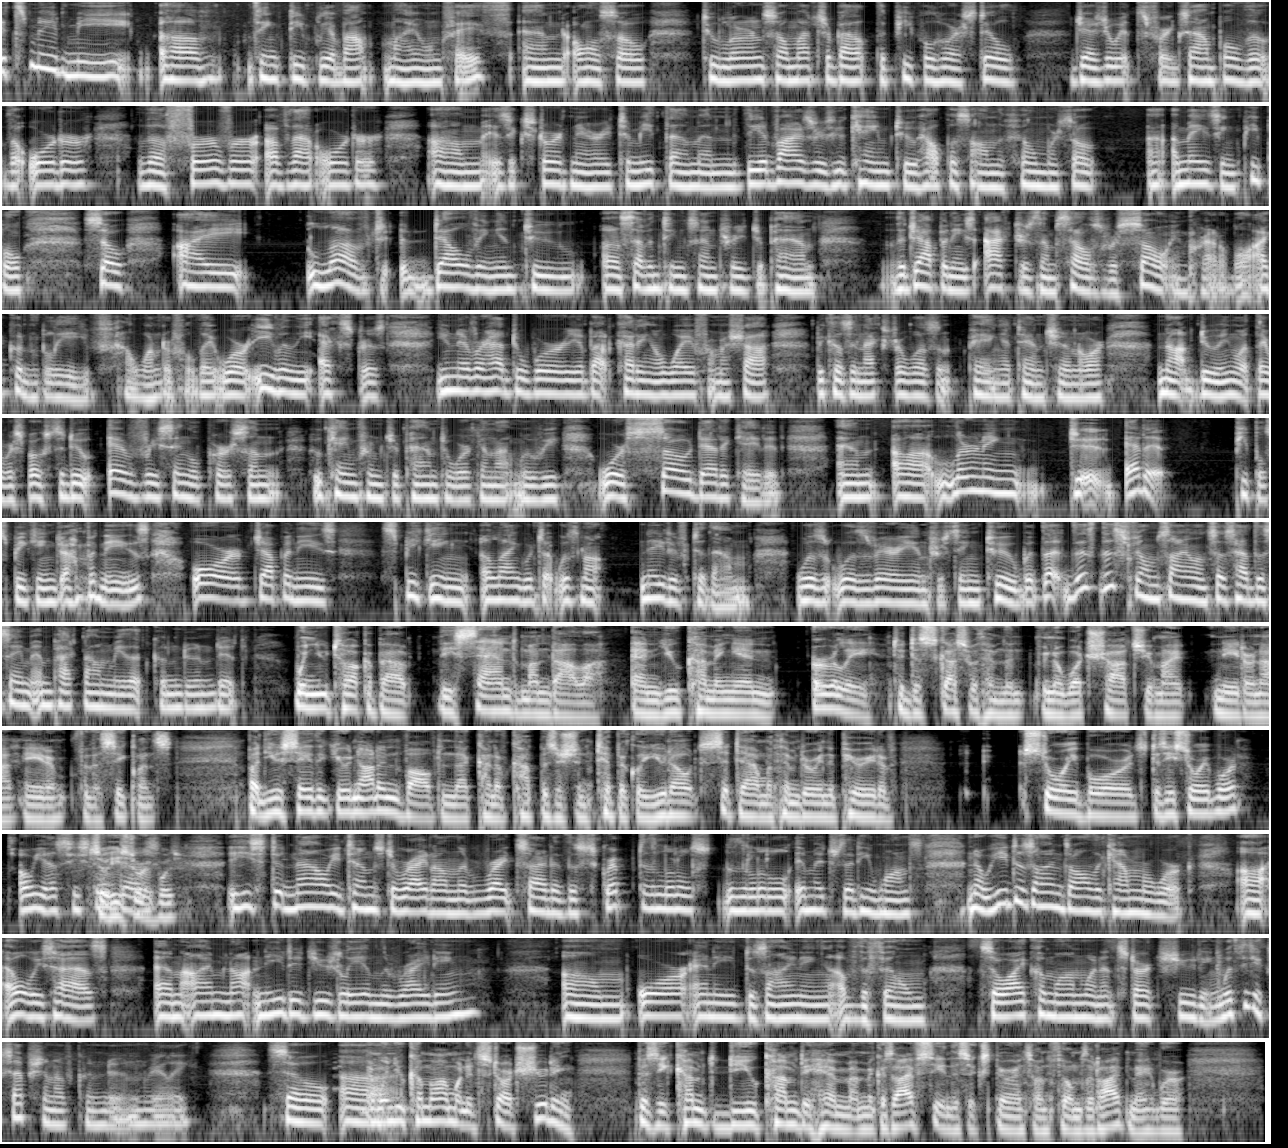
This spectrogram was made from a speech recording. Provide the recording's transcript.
It's made me uh, think deeply about my own faith and also to learn so much about the people who are still Jesuits, for example, the, the order, the fervor of that order um, is extraordinary to meet them. And the advisors who came to help us on the film were so uh, amazing people. So I loved delving into uh, 17th century Japan the Japanese actors themselves were so incredible. I couldn't believe how wonderful they were. Even the extras. You never had to worry about cutting away from a shot because an extra wasn't paying attention or not doing what they were supposed to do. Every single person who came from Japan to work in that movie were so dedicated. And uh, learning to edit people speaking Japanese or Japanese speaking a language that was not native to them was was very interesting too. But that, this this film Silence has had the same impact on me that Kundun did. When you talk about the sand mandala and you coming in early to discuss with him the, you know what shots you might need or not need for the sequence, but you say that you're not involved in that kind of composition. Typically, you don't sit down with him during the period of storyboards. Does he storyboard? Oh yes, he still so he does. storyboards. He still now he tends to write on the right side of the script, the little the little image that he wants. No, he designs all the camera work. Uh, always has, and I'm not needed usually in the writing. Um, or any designing of the film. So I come on when it starts shooting, with the exception of Kundun, really. So uh, and when you come on when it starts shooting, does he come? To, do you come to him? I mean, because I've seen this experience on films that I've made where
